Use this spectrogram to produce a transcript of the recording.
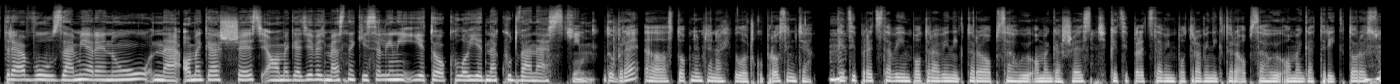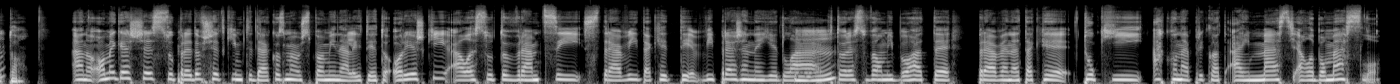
stravu zamierenú na omega-6 a omega-9 masné kyseliny, je to okolo 1 ku 12. Dobre, eh, stopnem ťa na chvíľočku, prosím ťa. Mhm. Mm-hmm. Keď si predstavím potraviny, ktoré obsahujú omega-6, keď si predstavím potraviny, ktoré obsahujú omega-3, ktoré mm-hmm. sú to? Áno, omega-6 sú predovšetkým, teda ako sme už spomínali, tieto oriešky, ale sú to v rámci stravy také tie vypražené jedlá, mm-hmm. ktoré sú veľmi bohaté práve na také tuky, ako napríklad aj masť alebo maslo.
